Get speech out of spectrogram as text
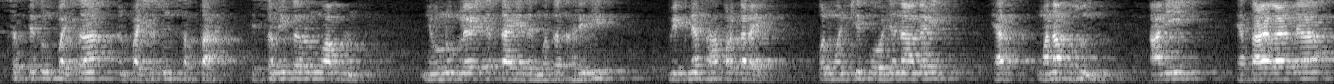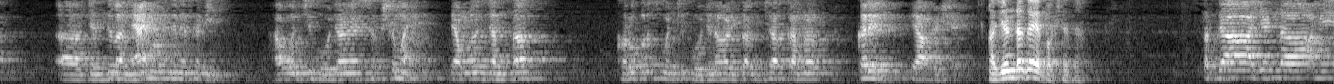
सत्तेतून पैसा आणि पैशातून सत्ता हे समीकरण वापरून निवडणूक लढायच्या तयारीत मतं खरेदी विकण्याचा हा प्रकार आहे. पण वंचित बहुजन आघाडी ह्यात मनापासून आणि ह्या तळागाळातल्या जनतेला न्याय मिळवून देण्यासाठी हा वंचित बहुजन आघाडी सक्षम आहे. त्यामुळे जनता खरोखरच वंचित बहुजन आघाडीचा विचार करणार करेल हे अपेक्षा आहे. अजेंडा काय आहे पक्षाचा? सध्या अजेंडा आम्ही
